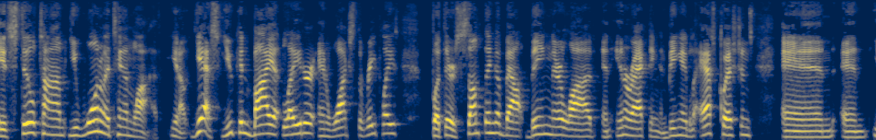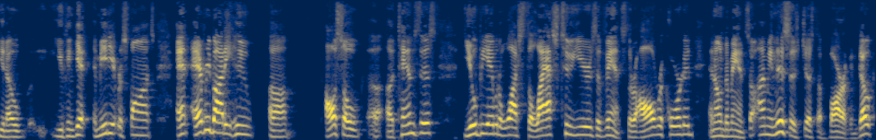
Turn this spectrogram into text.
It's still time. You want to attend live. You know, yes, you can buy it later and watch the replays, but there's something about being there live and interacting and being able to ask questions and and you know you can get immediate response and everybody who uh, also uh, attends this you'll be able to watch the last two years events. They're all recorded and on demand. So i mean this is just a bargain. Go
